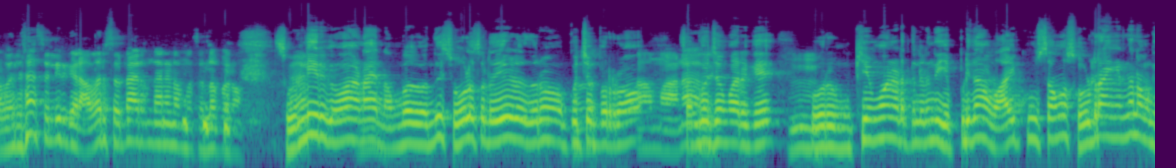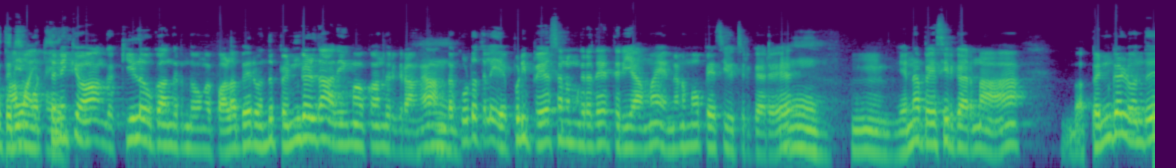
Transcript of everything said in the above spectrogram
அவர் தான் சொல்லியிருக்காரு. அவர் சொன்னாருன்னு தானே நம்ம சொல்ல போறோம். சொல்லியிருக்கோம். ஆனா நம்ம வந்து சோழ சொல்றதே தூரம் கூச்சப்படுறோம். சங்கோச்சமா இருக்கு. ஒரு முக்கியமான இடத்துல இருந்து எப்படிதான் வாய் கூசாம சொல்றாங்கன்னு தான் நமக்கு தெரிய ஆமா மாட்டேங்குது. இத்தனைக்கும் அங்க கீழே உட்கார்ந்திருந்தவங்க பல பேர் வந்து பெண்கள் தான் அதிகமா உட்கார்ந்துருக்காங்க அந்த கூட்டத்துல எப்படி பேசணுங்கிறதே தெரியாம என்னென்னமோ பேசி வச்சிருக்காரு. என்ன பேசியிருக்காருன்னா பெண்கள் வந்து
